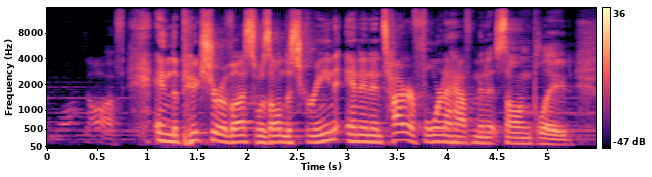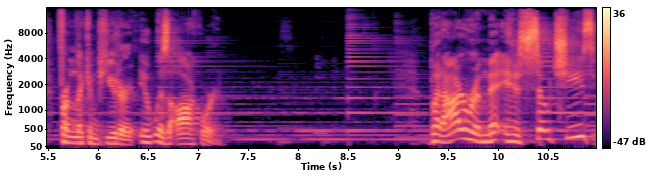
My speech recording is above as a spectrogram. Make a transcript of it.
and walked off. And the picture of us was on the screen, and an entire four and a half minute song played from the computer. It was awkward. But I remember, it is so cheesy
